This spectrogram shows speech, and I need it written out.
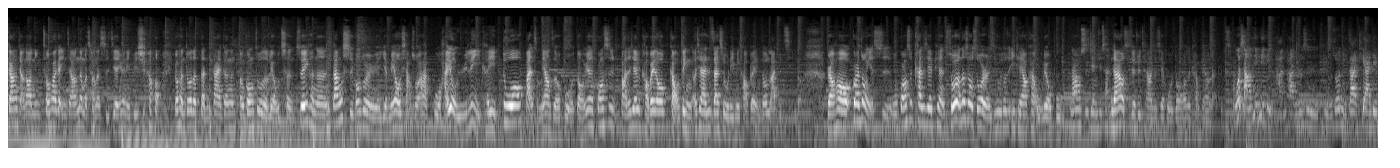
刚刚讲到，你筹划一个影展要那么长的时间，因为你必须要 有很多的等待跟工作的流程，所以可能当时工作人员也没有想说啊，我还有余力可以多办什么样子的活动，因为光是把这些拷贝都搞定，而且还是三十五厘米拷贝，你都来不及了。然后观众也是，我光是看这些片，所有那时候所有人几乎都是一天要看五六部，哪有时间去参加？哪有时间去参加这些活动？光是看片都来不及。我想要听听你谈谈，就是比如说你在 TIDF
